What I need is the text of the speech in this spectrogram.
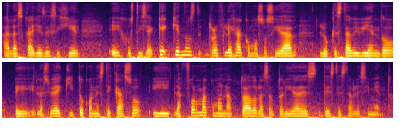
a las calles de exigir justicia. ¿Qué, ¿Qué, nos refleja como sociedad lo que está viviendo la ciudad de Quito con este caso y la forma como han actuado las autoridades? Autoridades de este establecimiento.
